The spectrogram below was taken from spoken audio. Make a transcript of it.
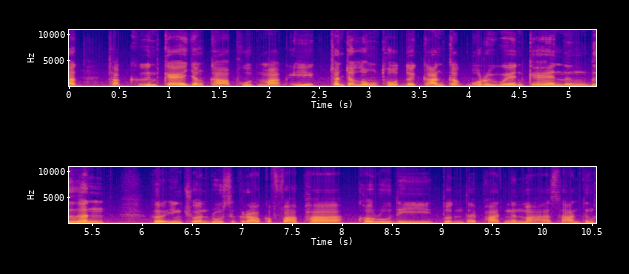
าด ถ้าขืนแกยังกล้าพูดมากอีก ฉันจะลงโทษโดยการกักบริเวณแค่หนึ่งเดือน เฮออิงฉวนรู้สึกราวกับฟ้าผ่าเขารู้ดี ตนได้พลาดเงินมหาศาลถึง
